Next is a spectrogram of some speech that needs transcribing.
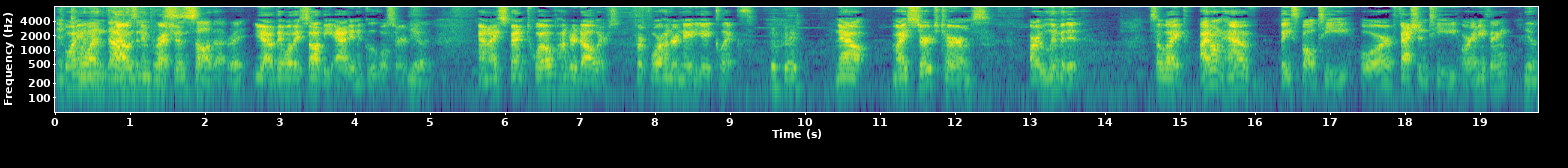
And 21,000 people impressions. Saw that, right? Yeah, they well they saw the ad in a Google search. Yeah. And I spent $1200 for 488 clicks. Okay. Now, my search terms are limited. So, like, I don't have baseball tee or fashion tee or anything. Yeah.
